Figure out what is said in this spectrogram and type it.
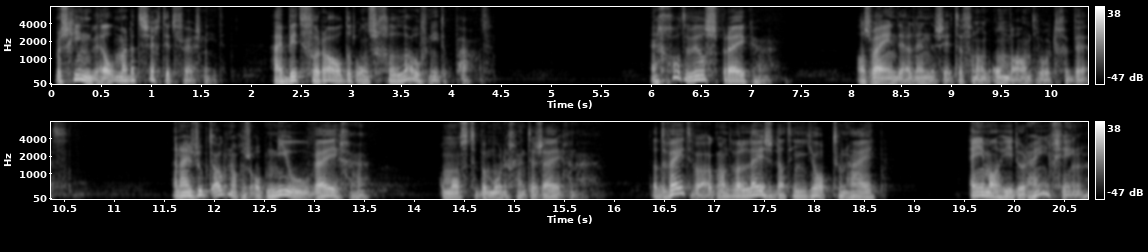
misschien wel, maar dat zegt dit vers niet. Hij bidt vooral dat ons geloof niet ophoudt. En God wil spreken als wij in de ellende zitten van een onbeantwoord gebed. En hij zoekt ook nog eens opnieuw wegen om ons te bemoedigen en te zegenen. Dat weten we ook, want we lezen dat in Job toen hij eenmaal hier doorheen ging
